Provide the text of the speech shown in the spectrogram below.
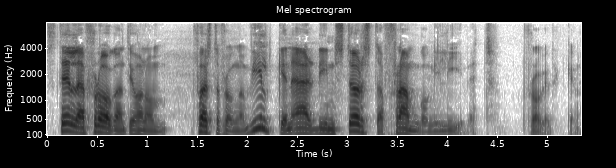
ställer frågan till honom, första frågan, vilken är din största framgång i livet? Frågetecken.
